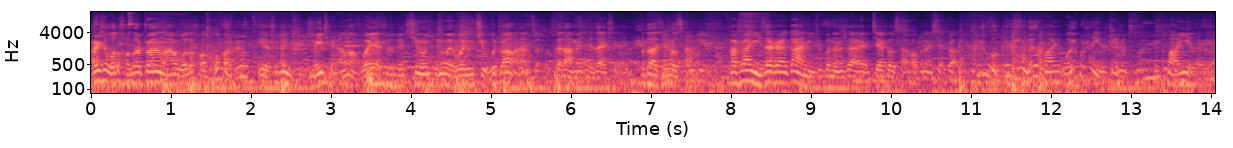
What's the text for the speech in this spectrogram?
而且我的好多专栏，我的好，我本身也是个媒体人嘛，我也是个新闻评论，我有九个专栏，各大媒体在写，不断接受采访。他说你在这干，你就不能再接受采访，不能写专栏。可是我跟你又没有关系，我又不是你的政治抗议的，是吧？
